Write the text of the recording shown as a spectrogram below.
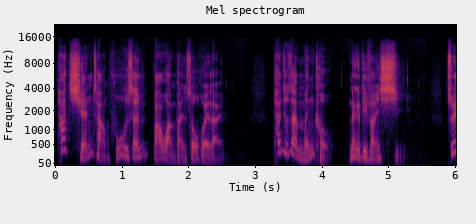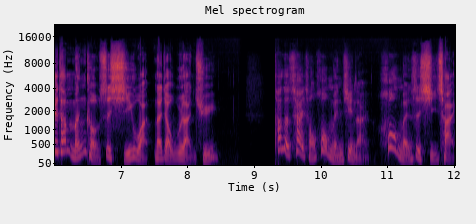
他前场服务生把碗盘收回来，他就在门口那个地方洗，所以他门口是洗碗，那叫污染区。他的菜从后门进来，后门是洗菜，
